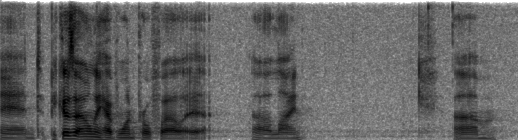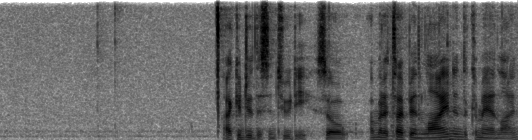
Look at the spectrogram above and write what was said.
And because I only have one profile uh, uh, line, um, I can do this in 2D. So I'm going to type in line in the command line,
